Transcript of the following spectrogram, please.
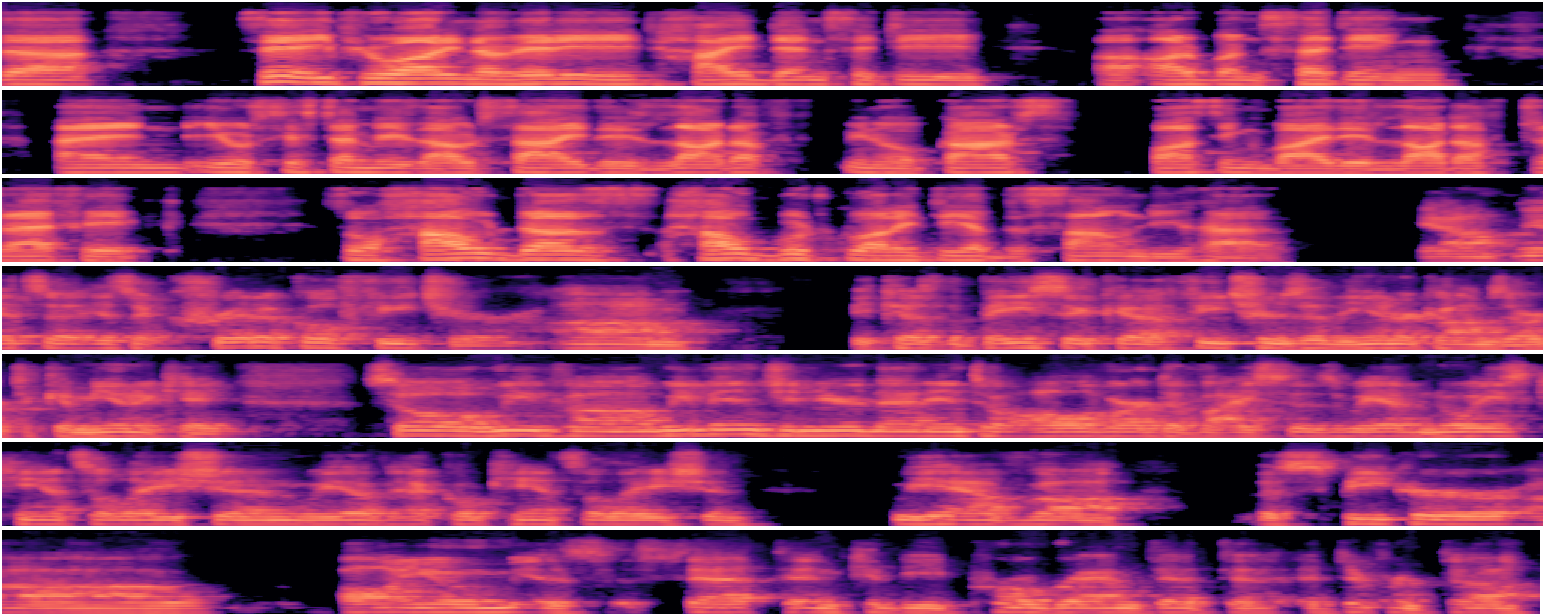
say if you are in a very high density uh, urban setting and your system is outside there's a lot of you know cars passing by there's a lot of traffic. So how does how good quality of the sound you have? Yeah it's a it's a critical feature um, because the basic uh, features of the intercoms are to communicate. So we've uh, we've engineered that into all of our devices. We have noise cancellation we have echo cancellation we have uh, the speaker uh, volume is set and can be programmed at, at different uh,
